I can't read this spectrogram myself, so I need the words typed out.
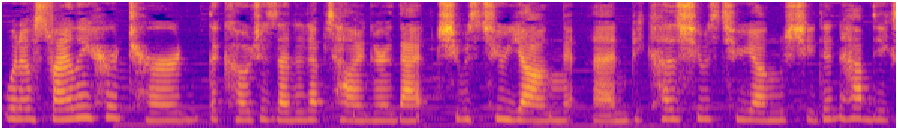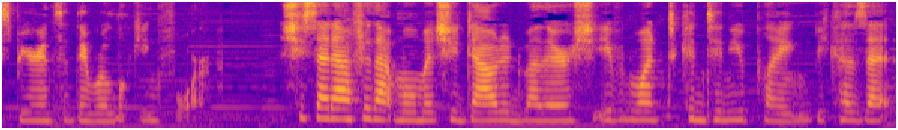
When it was finally her turn, the coaches ended up telling her that she was too young, and because she was too young, she didn't have the experience that they were looking for. She said after that moment she doubted whether she even wanted to continue playing because at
